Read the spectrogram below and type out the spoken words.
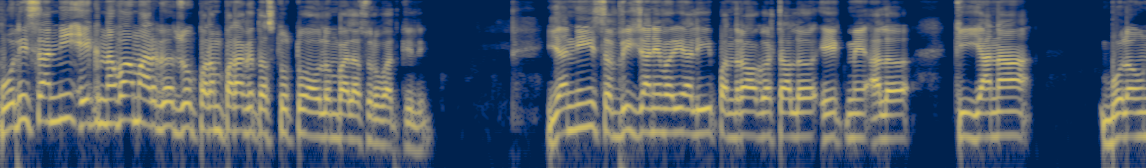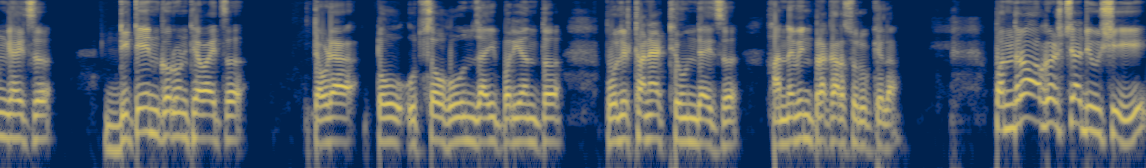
पोलिसांनी एक नवा मार्ग जो परंपरागत असतो तो अवलंबायला सुरुवात केली. यांनी सव्वीस जानेवारी आली पंधरा ऑगस्ट आलं एक मे आलं की यांना बोलावून घ्यायचं डिटेन करून ठेवायचं तेवढ्या तो उत्सव होऊन जाईपर्यंत पोलीस ठाण्यात ठेवून द्यायचं. हा नवीन प्रकार सुरू केला. पंधरा ऑगस्टच्या दिवशी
